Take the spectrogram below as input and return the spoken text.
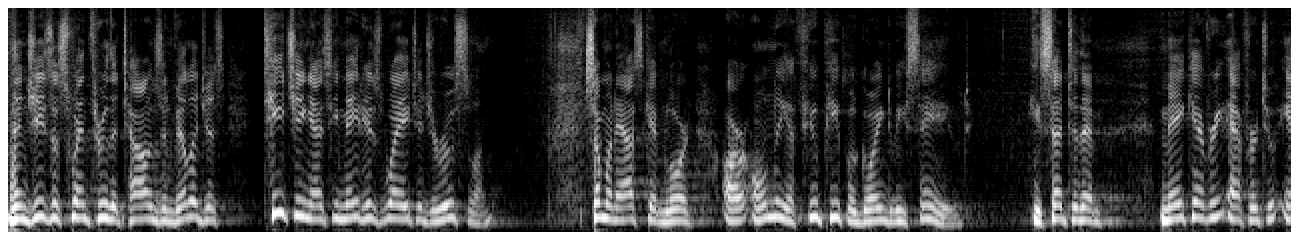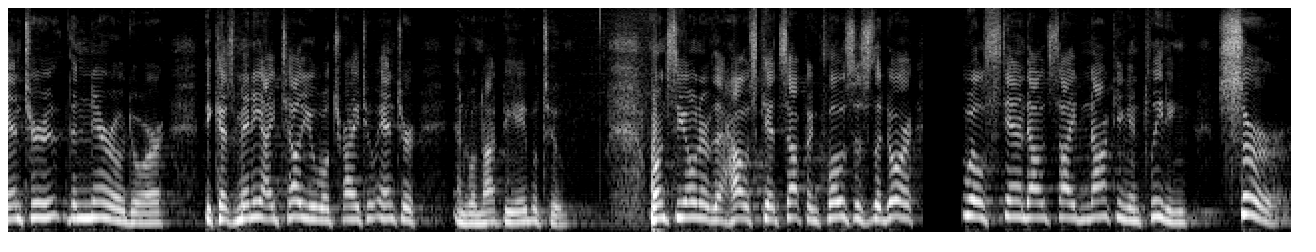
Then Jesus went through the towns and villages, teaching as he made his way to Jerusalem. Someone asked him, Lord, are only a few people going to be saved? He said to them, Make every effort to enter the narrow door, because many, I tell you, will try to enter and will not be able to. Once the owner of the house gets up and closes the door, he will stand outside knocking and pleading, Sir,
